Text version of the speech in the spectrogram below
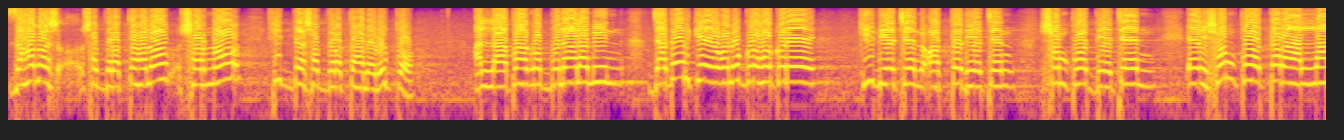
জাহাবা শব্দের অর্থ হলো স্বর্ণ ফিদ্দা শব্দের অর্থ হলো রূপ আল্লাহ পাক রব্বুল আলামিন যাদেরকে অনুগ্রহ করে কি দিয়েছেন অর্থ দিয়েছেন সম্পদ দিয়েছেন এই সম্পদ তারা আল্লাহ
